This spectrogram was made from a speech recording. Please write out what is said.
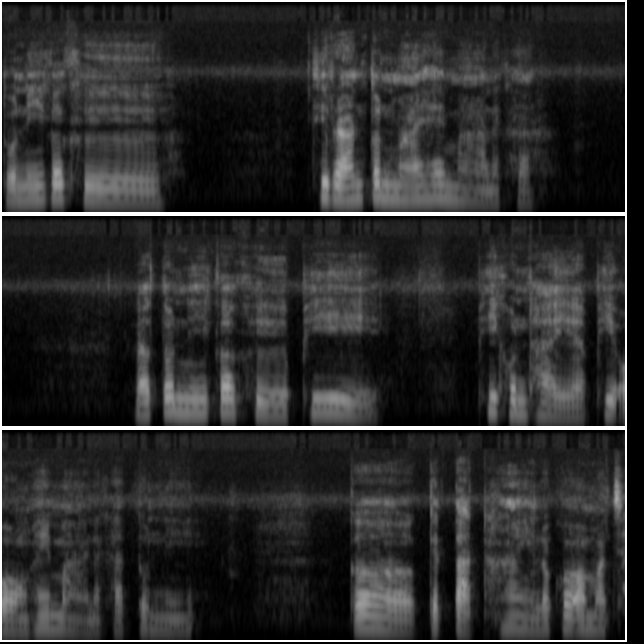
ตัวนี้ก็คือที่ร้านต้นไม้ให้มานะคะ แล้วต้นนี้ก็คือพี่ พี่คนไทยอะพี่อองให้มานะคะต้นนี้ ก็แกตัดให้แล้วก็เอามาช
